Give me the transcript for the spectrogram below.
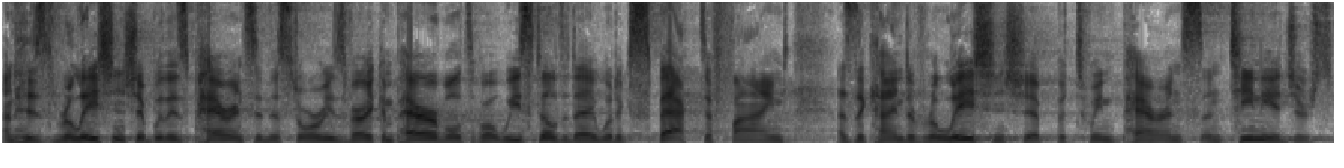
And his relationship with his parents in this story is very comparable to what we still today would expect to find as the kind of relationship between parents and teenagers.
